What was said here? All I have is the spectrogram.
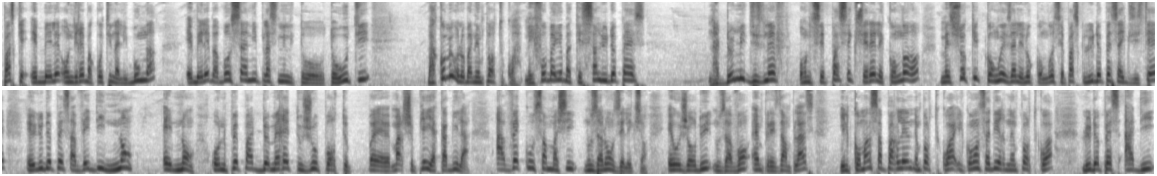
Parce que ebele on dirait bakoti na libunga ebele babosani place nini to, to uti bakomi koloba n'importe quoi mais il faut bayeba que sans l'udps na 2019 on ne sait pas ce que serait le congo mais ce qui congo ezali le congo c'est parce que l'udps a existé et l'udps avait dit non et non on ne peut pas demeurer toujours porte euh, marche-pied ya Kabila. Avec ou sans machine, nous allons aux élections. Et aujourd'hui, nous avons un président en place. Il commence à parler n'importe quoi, il commence à dire n'importe quoi. L'UDPS a dit,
